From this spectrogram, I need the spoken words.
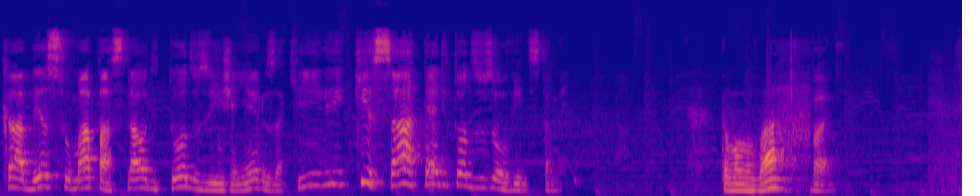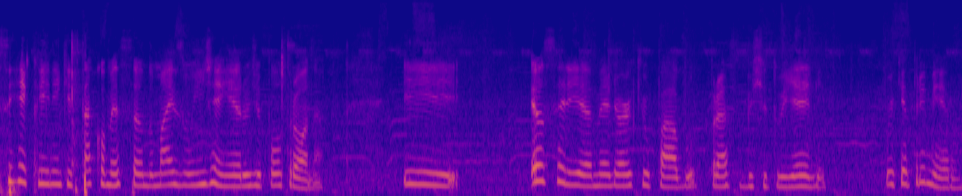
cabeça o mapa astral de todos os engenheiros aqui e, quiçá, até de todos os ouvintes também. Então vamos lá? Vai. Se reclinem que está começando mais um Engenheiro de Poltrona. E eu seria melhor que o Pablo para substituir ele, porque primeiro,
